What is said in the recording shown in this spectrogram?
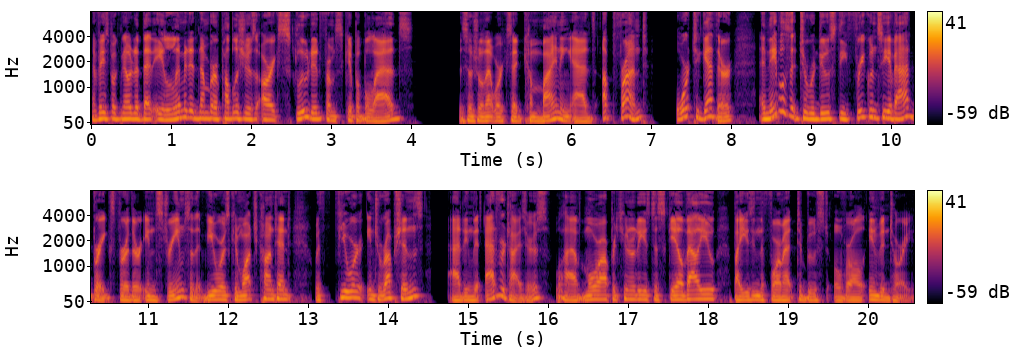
And Facebook noted that a limited number of publishers are excluded from skippable ads. The social network said combining ads up front or together enables it to reduce the frequency of ad breaks further in stream so that viewers can watch content with fewer interruptions, adding that advertisers will have more opportunities to scale value by using the format to boost overall inventory.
